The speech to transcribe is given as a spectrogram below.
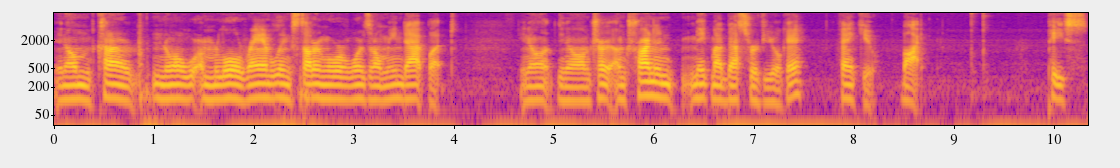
You know, I'm kind of, you know, I'm a little rambling, stuttering over words. I don't mean that, but, you know, you know, I'm trying, I'm trying to make my best review. Okay. Thank you. Bye. Peace.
